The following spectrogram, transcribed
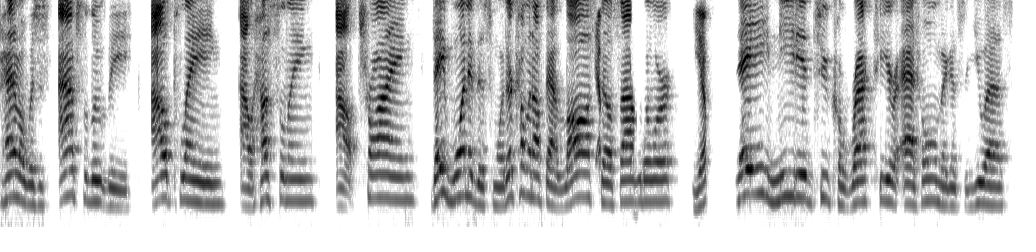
Panama was just absolutely outplaying, out hustling, out trying. They wanted this more. They're coming off that loss Yep. to El Salvador. Yep. They needed to correct here at home against the US.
